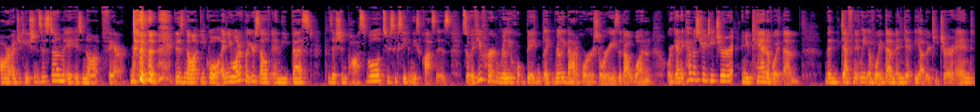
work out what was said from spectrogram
our education system. It is not fair. it is not equal. And you want to put yourself in the best position possible to succeed in these classes. So if you've heard really big, like really bad horror stories about one organic chemistry teacher and you can avoid them, then definitely avoid them and get the other teacher and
